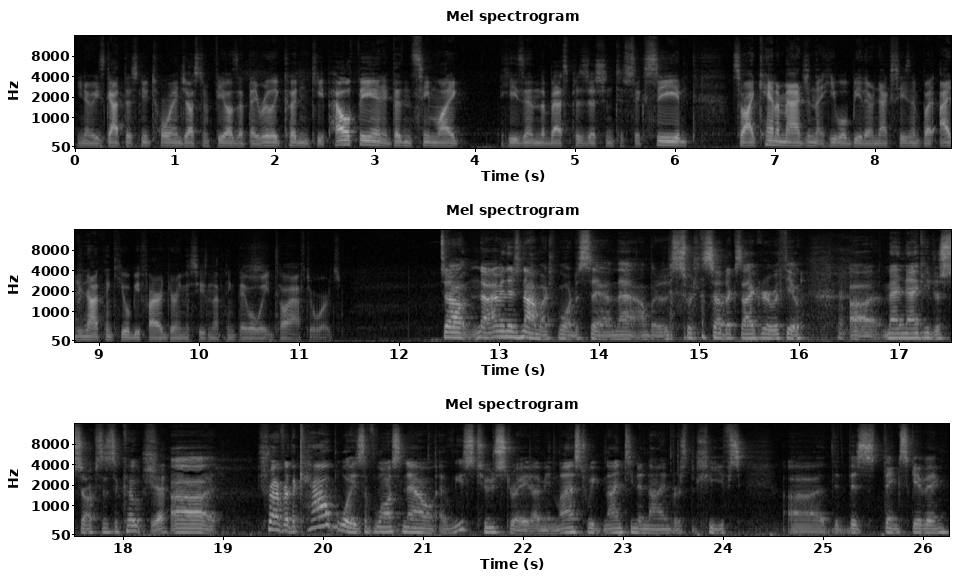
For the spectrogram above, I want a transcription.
you know he's got this new toy in Justin Fields that they really couldn't keep healthy, and it doesn't seem like he's in the best position to succeed. So I can't imagine that he will be there next season. But I do not think he will be fired during the season. I think they will wait until afterwards. So no, I mean, there's not much more to say on that. I'm gonna switch the subjects. I agree with you. Uh, Matt Nagy just sucks as a coach. Yeah. Uh, Trevor, the Cowboys have lost now at least two straight. I mean, last week 19 to nine versus the Chiefs. Uh, th- this Thanksgiving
